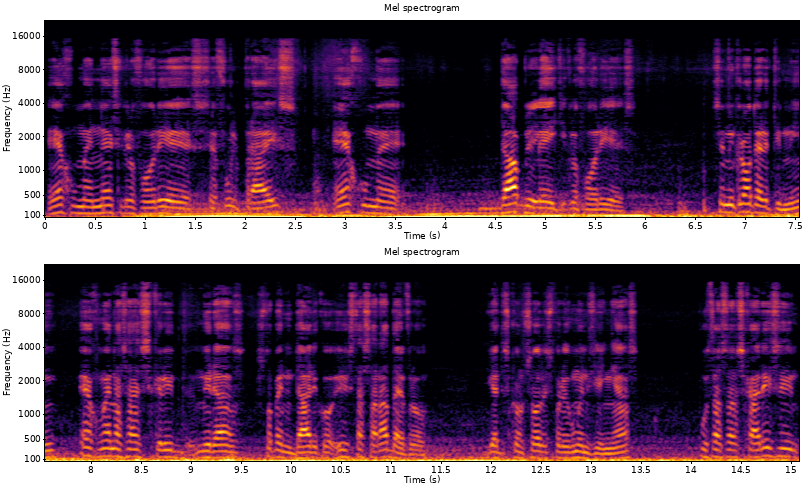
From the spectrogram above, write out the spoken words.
Έχουμε νέες κυκλοφορίες σε full price. Έχουμε double A κυκλοφορίες σε μικρότερη τιμή. Έχουμε ένα Assassin's Creed Mirage στο 50 ή στα 40 ευρώ για τις κονσόλες προηγούμενης γενιάς που θα σας χαρίσει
